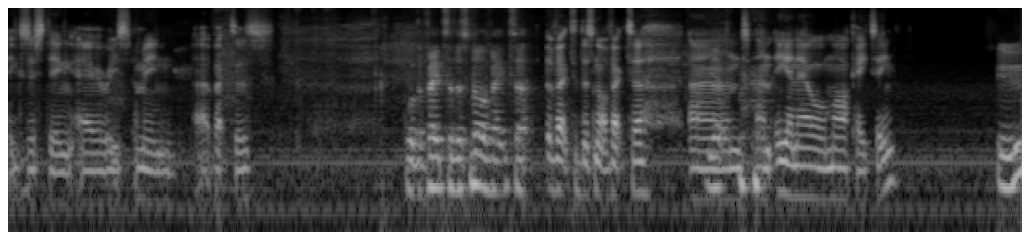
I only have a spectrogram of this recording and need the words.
existing Aries. I mean, uh, vectors. Well, the vector that's not a vector. A vector that's not a vector, and an E&L Mark 18. Ooh,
